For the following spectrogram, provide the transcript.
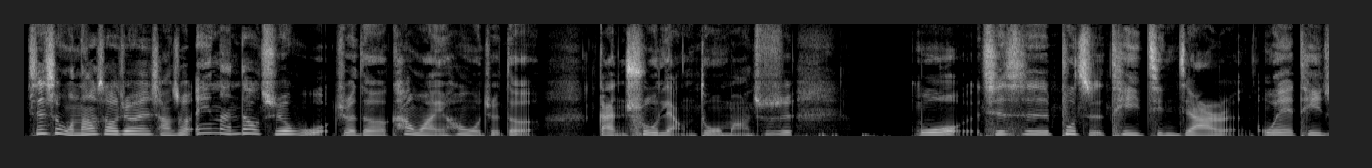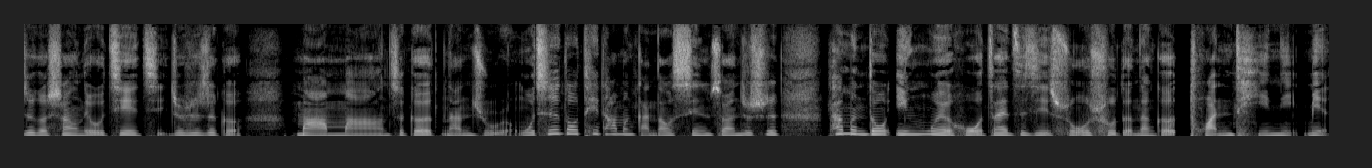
其实我那时候就很想说，诶，难道只有我觉得看完以后，我觉得感触良多吗？就是我其实不止替金家人，我也替这个上流阶级，就是这个妈妈、这个男主人，我其实都替他们感到心酸。就是他们都因为活在自己所属的那个团体里面。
